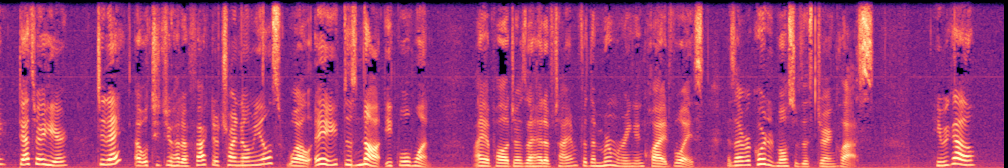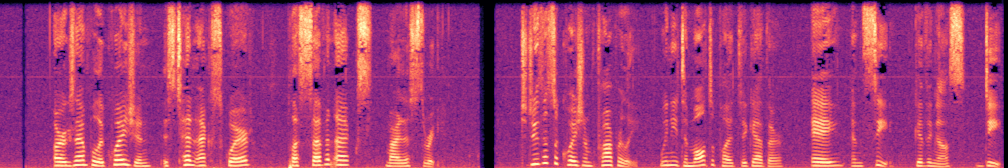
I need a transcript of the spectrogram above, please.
Hey, Deathray here. Today, I will teach you how to factor trinomials while a does not equal 1. I apologize ahead of time for the murmuring and quiet voice, as I recorded most of this during class. Here we go. Our example equation is 10x squared plus 7x minus 3. To do this equation properly, we need to multiply together a and c, giving us d,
